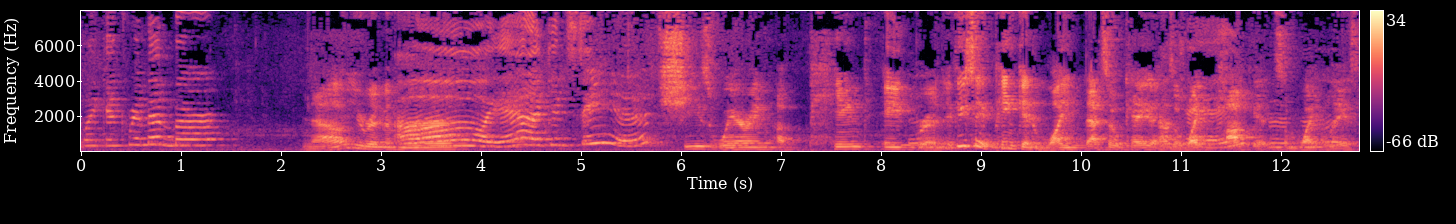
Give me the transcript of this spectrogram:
Now I can't remember. Now you remember. Oh, yeah, I can see it. She's wearing a pink apron. If you say pink and white, that's okay. It has a white Okay. pocket and some white Mhm. lace,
